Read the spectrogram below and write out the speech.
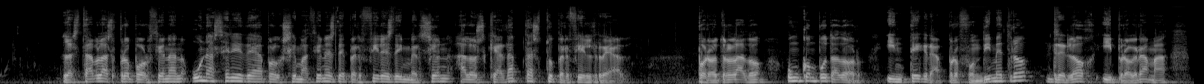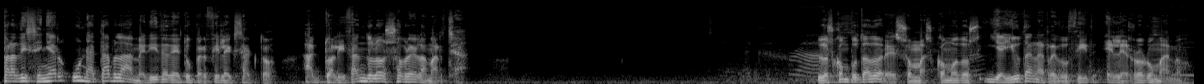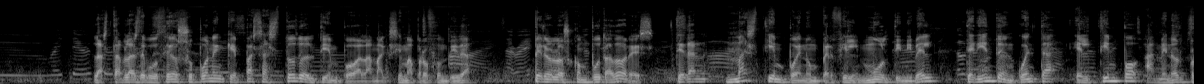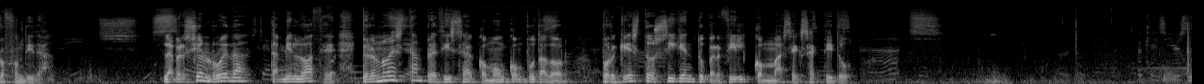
Las tablas proporcionan una serie de aproximaciones de perfiles de inmersión a los que adaptas tu perfil real. Por otro lado, un computador integra profundímetro, reloj y programa para diseñar una tabla a medida de tu perfil exacto, actualizándolo sobre la marcha. Los computadores son más cómodos y ayudan a reducir el error humano. Las tablas de buceo suponen que pasas todo el tiempo a la máxima profundidad, pero los computadores te dan más tiempo en un perfil multinivel teniendo en cuenta el tiempo a menor profundidad. La versión rueda también lo hace, pero no es tan precisa como un computador porque estos siguen tu perfil con más exactitud.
